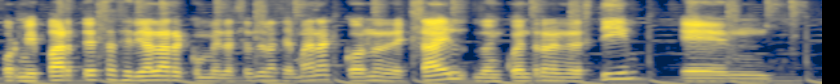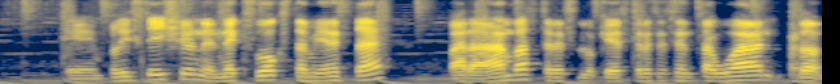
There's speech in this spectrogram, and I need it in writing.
por mi parte, esta sería la recomendación de la semana. con el Exile lo encuentran en Steam, en, en PlayStation, en Xbox también está para ambas, lo que es 360 One, perdón,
